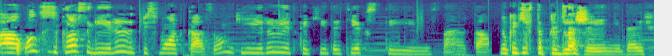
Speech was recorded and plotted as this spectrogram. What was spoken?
он, кстати, классно генерирует письмо отказа. Он генерирует какие-то тексты, не знаю, там, ну, каких-то предложений, да, еще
